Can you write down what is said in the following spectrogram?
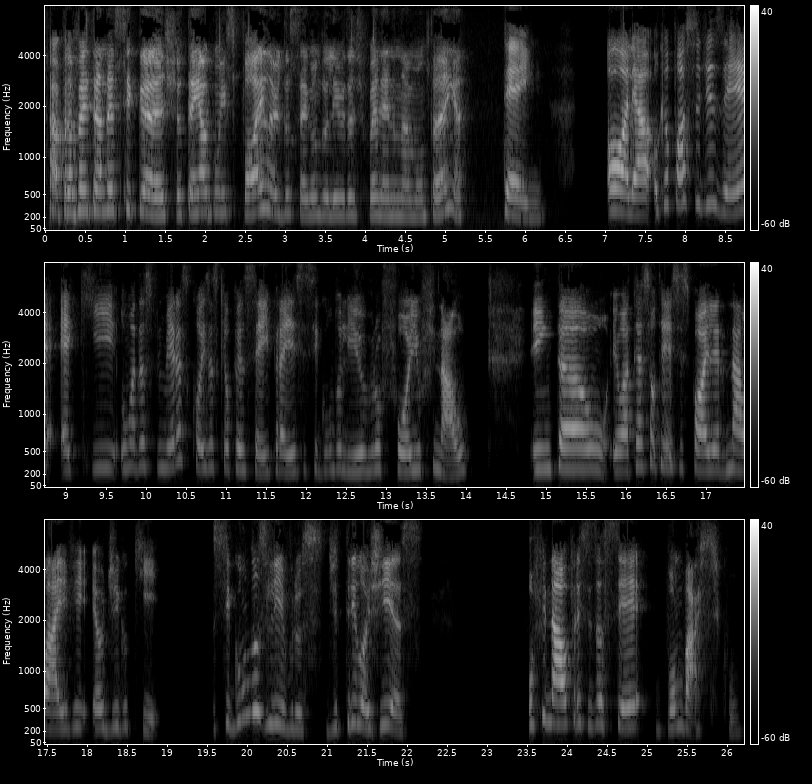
Aproveitando esse gancho, tem algum spoiler do segundo livro de Veneno na Montanha? Tem. Olha, o que eu posso dizer é que uma das primeiras coisas que eu pensei para esse segundo livro foi o final. Então, eu até soltei esse spoiler na live. Eu digo que, segundo os livros de trilogias, o final precisa ser bombástico.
